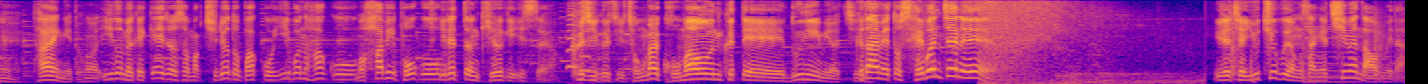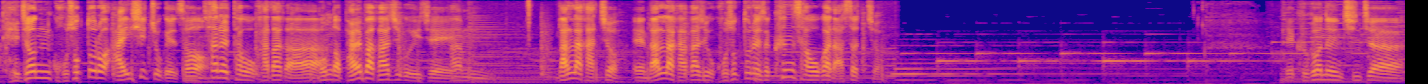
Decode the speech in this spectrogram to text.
예, 다행히도 어, 이도 몇 개 깨져서 막 치료도 받고 입원하고 뭐 합의 보고 이랬던 기억이 있어요. 그지 그지 정말 고마운 그때 누님이었지. 그 다음에 또 세 번째는 이제 제 유튜브 영상에 치면 나옵니다. 대전 고속도로 IC 쪽에서 차를 타고 가다가 뭔가 밟아가지고 이제 한 날라갔죠. 예, 날라가가지고 고속도로에서 큰 사고가 났었죠. 예, 그거는 진짜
